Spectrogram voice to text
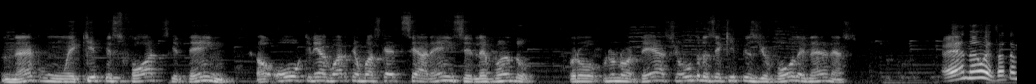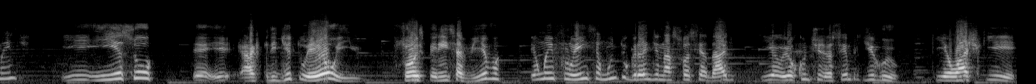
né, com equipes fortes que tem, ou que nem agora tem o basquete cearense levando para o Nordeste, outras equipes de vôlei, né, Ernesto? É, não, exatamente. E, e isso é, é, acredito eu, e sou experiência viva, tem uma influência muito grande na sociedade. E eu, eu, continuo, eu sempre digo que eu acho que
